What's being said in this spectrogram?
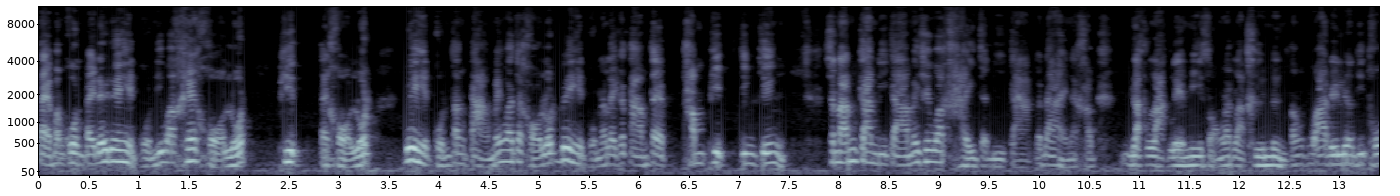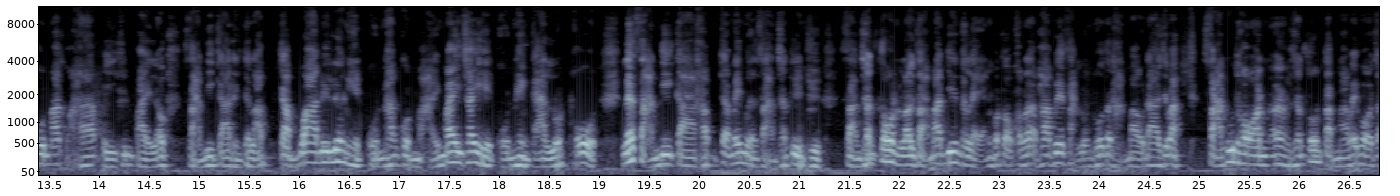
แต่บางคนไปได้ด้วยเหตุผลที่ว่าแค่ขอลดผิดแต่ขอลด ด้วยเหตุผลต่างๆ ไม่ว่าจะขอลดด้วยเหตุผลอะไรก็ตาม แต่ทำผิดจริง ๆ ฉะนั้นการดีกาไม่ใช่ว่าใครจะดีกาก็ได้นะครับ หลักๆเลยมี 2 หลัก ๆ คือ 1 ต้องว่าด้วยเรื่องที่โทษมากกว่า 5 ปีขึ้นไป แล้วศาลฎีกาถึงจะรับกับว่าด้วยเรื่องเหตุผลทางกฎหมาย ไม่ใช่เหตุผลแห่งการลดโทษ และศาลฎีกาครับจะไม่เหมือนศาลชั้นอื่นคือศาลชั้นต้นเราสามารถยื่นแถลงประกอบคำรับภาพเพื่อศาลลงโทษสถานเบาได้ใช่ปะศาลอุทธรณ์ชั้นต้นตัดมาไม่พอใจ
